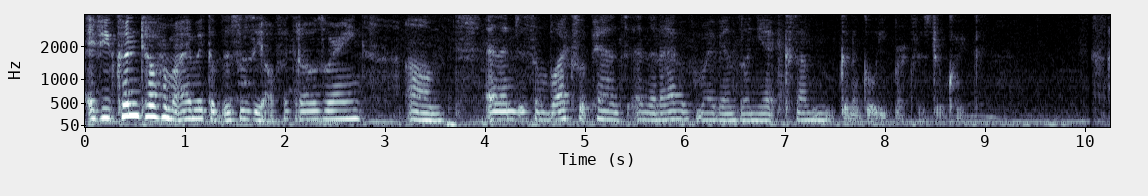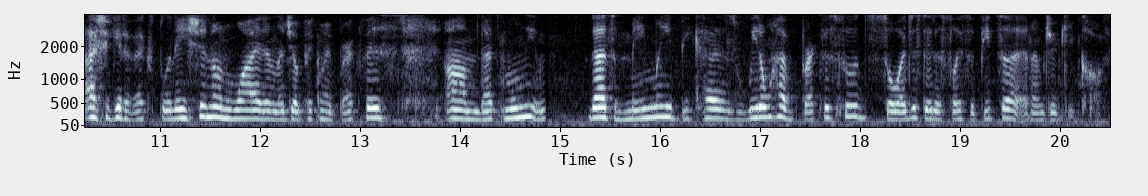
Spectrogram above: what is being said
If you couldn't tell from my eye makeup, this was the outfit that I was wearing. Um, and then just some black sweatpants, and then I haven't put my Vans on yet because I'm gonna go eat breakfast real quick. I should get an explanation on why I didn't let y'all pick my breakfast. Um, that's mainly that's mainly because we don't have breakfast foods, so I just ate a slice of pizza and I'm drinking coffee.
